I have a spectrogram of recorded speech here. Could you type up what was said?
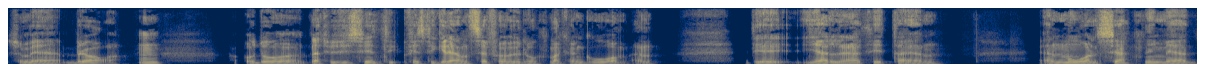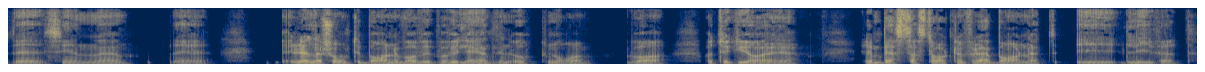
som är bra. Mm. Och då naturligtvis finns det, finns det gränser för hur långt man kan gå, men det gäller att hitta en, en målsättning med eh, sin eh, eh relation till barnen. Vad, vad vill jag egentligen uppnå? Vad, vad tycker jag är den bästa starten för det här barnet i livet?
